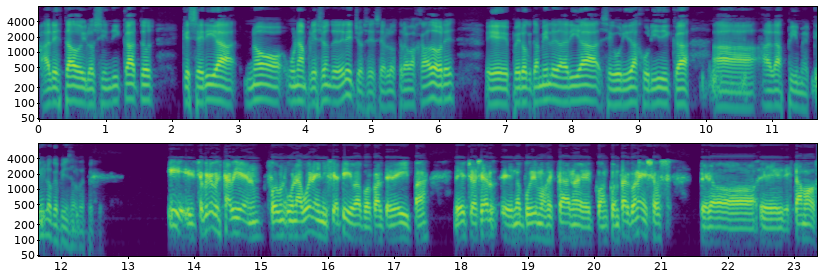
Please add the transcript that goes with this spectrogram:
al Estado y los sindicatos, que sería no una ampliación de derechos, es decir, los trabajadores, eh, pero que también le daría seguridad jurídica a, a las pymes. ¿Qué es lo que piensa al respecto? Y yo creo que está bien, fue una buena iniciativa por parte de IPA. De hecho, ayer eh, no pudimos estar eh, con, contar con ellos pero eh, estamos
